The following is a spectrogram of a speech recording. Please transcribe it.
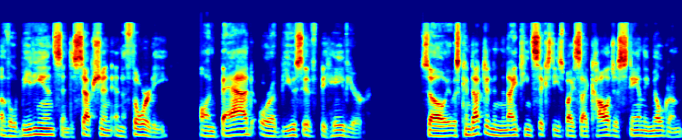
of obedience and deception and authority on bad or abusive behavior. So it was conducted in the 1960s by psychologist Stanley Milgram.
